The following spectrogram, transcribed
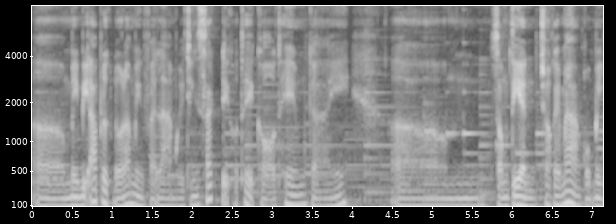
uh, mình bị áp lực đó là mình phải làm cái chính sách để có thể có thêm cái uh, dòng tiền cho cái mảng của mình.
